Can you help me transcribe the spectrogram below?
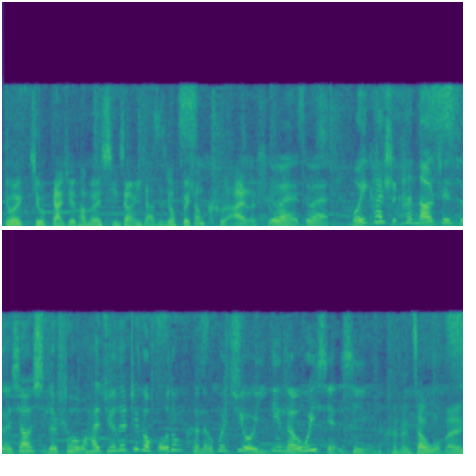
因为就感觉他们形象一下子就非常可爱了，是吧？对对，我一开始看到这则消息的时候，我还觉得这个活动可能会具有一定的危险性，可能在我们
